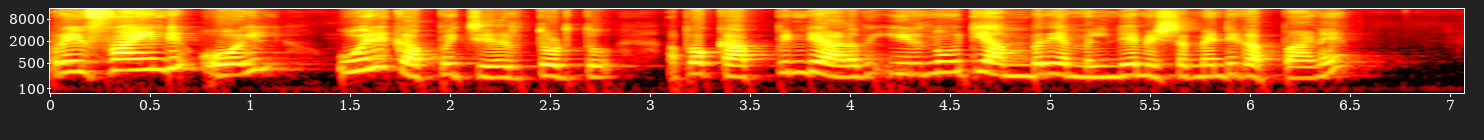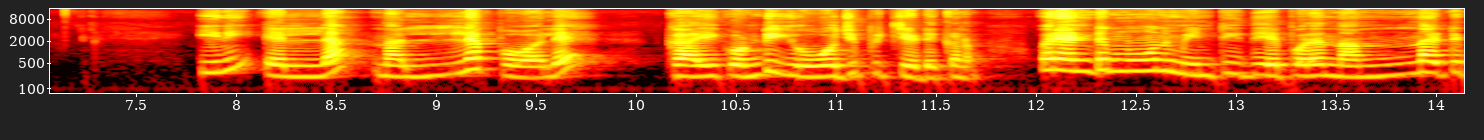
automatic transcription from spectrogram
റിഫൈൻഡ് ഓയിൽ ഒരു കപ്പ് ചേർത്ത് കൊടുത്തു. അപ്പോൾ കപ്പിന്റെ അളവ് ഇരുന്നൂറ്റി അമ്പത് എം എല്ലിന്റെ മെഷർമെന്റ് കപ്പാണ്. ഇനി എല്ലാം നല്ല പോലെ കൈകൊണ്ട് യോജിപ്പിച്ചെടുക്കണം. ഒരു രണ്ട് മൂന്ന് മിനിറ്റ് ഇതേപോലെ നന്നായിട്ട്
